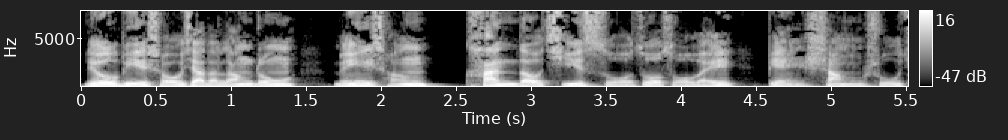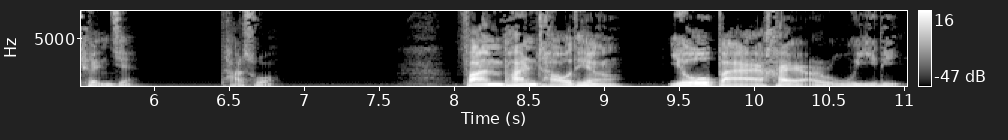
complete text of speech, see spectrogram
刘弼手下的郎中梅城看到其所作所为，便上书劝谏。他说：“反叛朝廷有百害而无一利。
